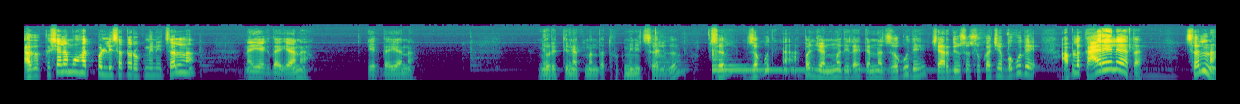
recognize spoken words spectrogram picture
अगं कशाला मोहात पडलीस आता रुक्मिणी? चल ना. नाही एकदा या ना. एकदा या ना. निवृत्तीनाथ म्हणतात रुक्मिणी चल ग. चल जगू दे ना. आपण जन्म दिलाय त्यांना जगू दे. चार दिवस सुखाचे बघू दे. आपलं काय राहिलंय आता? चल ना.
